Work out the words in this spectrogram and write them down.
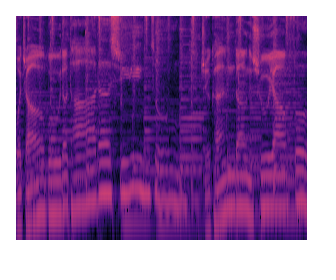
我找不到他的行踪，只看到那树摇风。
